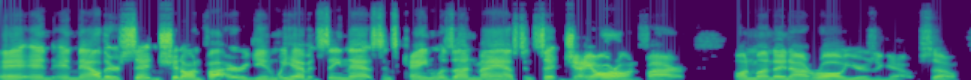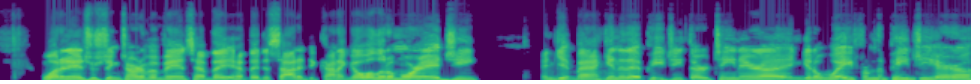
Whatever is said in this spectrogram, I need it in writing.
and and, and now they're setting shit on fire again. We haven't seen that since Kane was unmasked and set Jr. on fire on Monday Night Raw years ago. So, what an interesting turn of events. Have they have they decided to kind of go a little more edgy? And get back into that PG 13 era and get away from the PG era?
